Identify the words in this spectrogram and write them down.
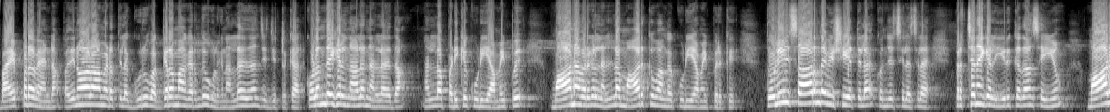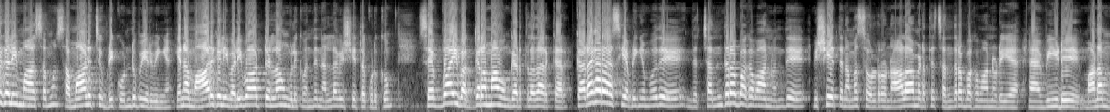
பயப்பட வேண்டாம். பதினோராம் இடத்துல குரு வக்கரமாக இருந்து உங்களுக்கு நல்லதுதான் செஞ்சுட்டு இருக்கார் குழந்தைகள்னால நல்லதுதான். நல்லா படிக்கக்கூடிய அமைப்பு மாணவர்கள் நல்ல மார்க் வாங்கக்கூடிய அமைப்பு இருக்குது தொழில் சார்ந்த விஷயத்தில் கொஞ்சம் சில சில பிரச்சனைகள் இருக்க தான் செய்யும். மார்கழி மாதமும் சமாளித்து இப்படி கொண்டு போயிடுவீங்க ஏன்னா மார்கழி வழிபாட்டெல்லாம் உங்களுக்கு வந்து நல்ல விஷயத்தை கொடுக்கும். செவ்வாய் வக்கரமா உங்கள் இடத்துல தான் இருக்கார். கடகராசி அப்படிங்கும்போது இந்த சந்திர பகவான் வந்து விஷயத்தை நம்ம சொல்கிறோம் நாலாம் இடத்த சந்திர பகவானுடைய வீடு மனம்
